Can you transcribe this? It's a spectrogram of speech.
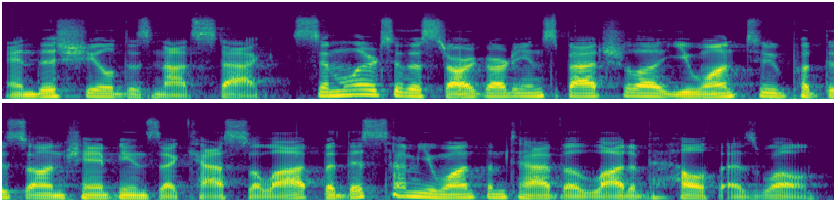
and this shield does not stack. Similar to the Star Guardian Spatula, you want to put this on champions that cast a lot, but this time you want them to have a lot of health as well.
